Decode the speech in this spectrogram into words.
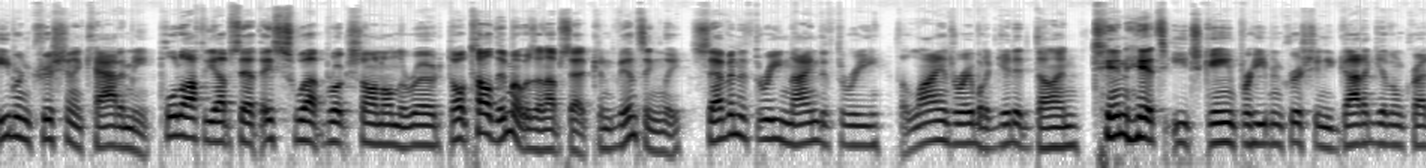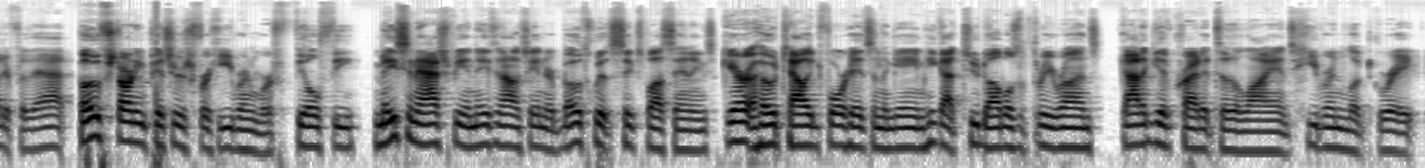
Hebron Christian Academy, pulled off the upset. They swept Brookstone on the road. Don't tell them it was an upset, convincingly. 7 to 3, 9 to 3. The Lions were able to get it done. 10 hits each game for Hebron Christian. You got to give them credit for that. Both starting pitchers for Hebron were filthy. Mason Ashby and Nathan Alexander both went six plus innings. Garrett Ho tallied four hits in the game. He got two doubles and three runs. Got to give credit to the Lions. Hebron looked great.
